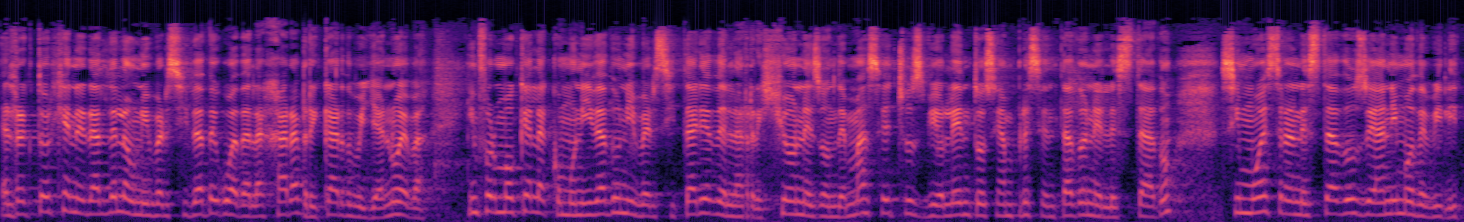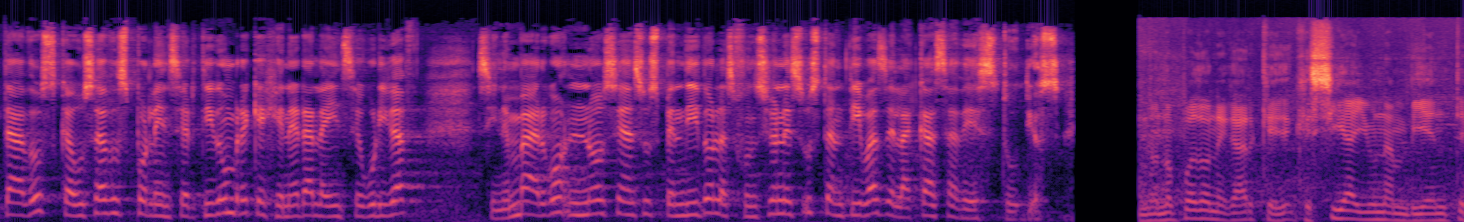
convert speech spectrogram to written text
El rector general de la Universidad de Guadalajara, Ricardo Villanueva, informó que la comunidad universitaria de las regiones donde más hechos violentos se han presentado en el Estado sí muestran estados de ánimo debilitados causados por la incertidumbre que genera la inseguridad. Sin embargo, no se han suspendido las funciones sustantivas de la Casa de Estudios. No, no puedo negar que, sí hay un ambiente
